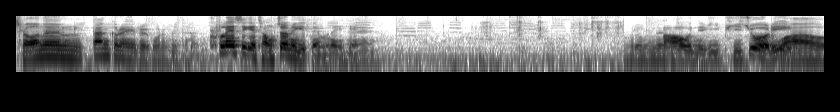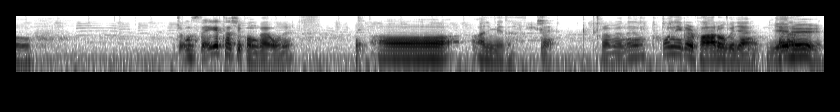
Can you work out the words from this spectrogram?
저는 땅그레이를 고릅니다. 클래식의 정점이기 때문에 이게 네. 그러면은 아 근데 이 비주얼이 와우. 좀 세게 타실 건가요 오늘? 어 아닙니다. 네. 그러면은 토닉을 바로 그냥 얘를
